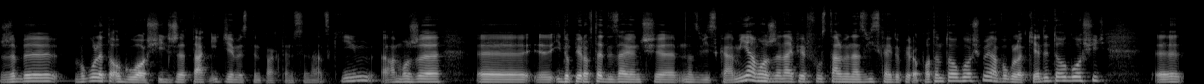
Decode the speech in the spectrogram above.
żeby w ogóle to ogłosić, że tak, idziemy z tym paktem senackim, a może yy, i dopiero wtedy zająć się nazwiskami, a może najpierw ustalmy nazwiska i dopiero potem to ogłośmy, a w ogóle kiedy to ogłosić? Yy,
